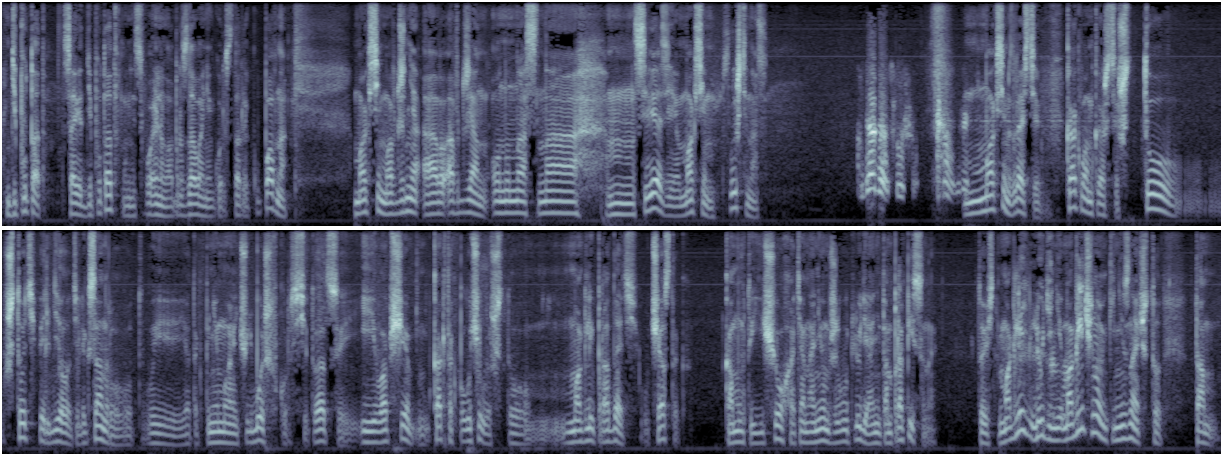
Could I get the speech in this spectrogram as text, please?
депутат, Совет депутатов муниципального образования города Старая Купавна. Максим Авджаня, Авджан, он у нас на связи. Максим, слышите нас? Да, да, слышу. Максим, здрасте. Как вам кажется, что, что теперь делать Александру? Вот вы, я так понимаю, чуть больше в курсе ситуации. И вообще, как так получилось, что могли продать участок кому-то еще, хотя на нем живут люди, они там прописаны? То есть могли люди, не могли чиновники не знать, что там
